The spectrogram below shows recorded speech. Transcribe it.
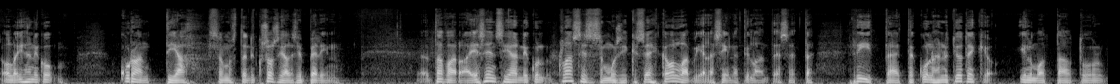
olla ihan niin kuranttia semmoista niin sosiaalisen pelin tavaraa. Ja sen sijaan niin kun klassisessa musiikissa ehkä ollaan vielä siinä tilanteessa, että riittää, että kunhan nyt jotenkin ilmoittautuu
